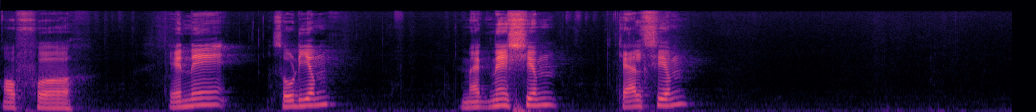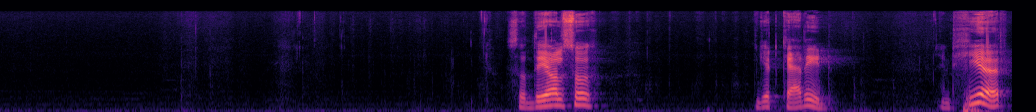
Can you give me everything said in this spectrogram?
Of uh, Na, sodium, magnesium, calcium, So, they also get carried and here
